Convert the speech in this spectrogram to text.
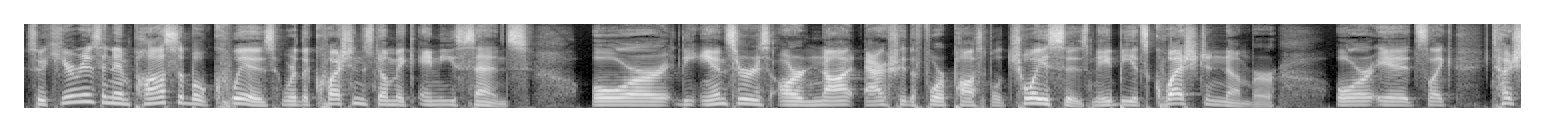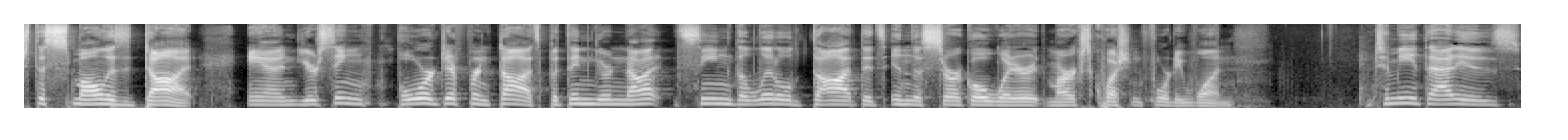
So here is an impossible quiz where the questions don't make any sense or the answers are not actually the four possible choices. Maybe it's question number or it's like touch the smallest dot and you're seeing four different dots, but then you're not seeing the little dot that's in the circle where it marks question 41. To me, that is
